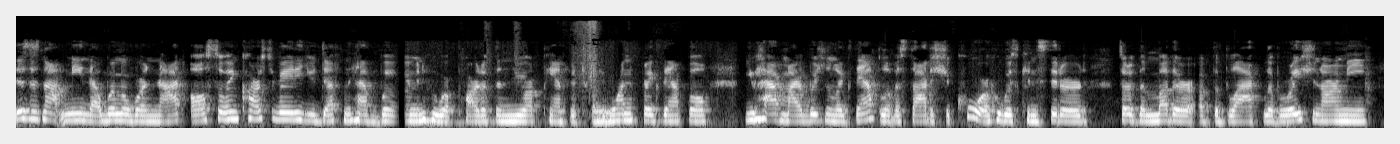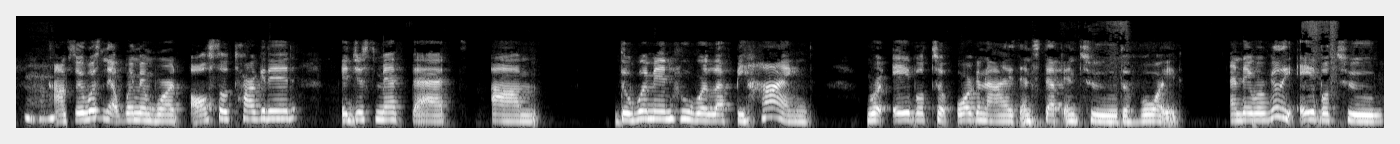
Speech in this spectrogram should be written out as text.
This does not mean that women were not also incarcerated. You definitely have women who were part of the New York Panther 21, for example. You have my original example of Assata Shakur, who was considered sort of the mother of the Black Liberation Army. Mm-hmm. Um, so it wasn't that women weren't also targeted. It just meant that um, the women who were left behind were able to organize and step into the void. And they were really able to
